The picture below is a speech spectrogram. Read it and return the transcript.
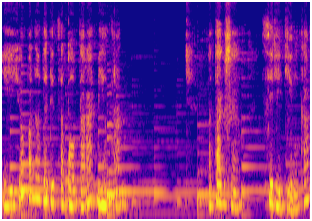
и ее понадобится полтора метра. А также серединка.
